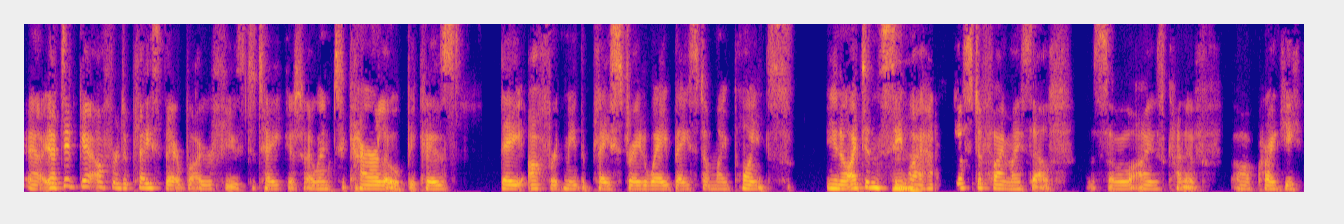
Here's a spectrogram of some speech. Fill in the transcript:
Yeah, I did get offered a place there, but I refused to take it. I went to Carlow because they offered me the place straight away based on my points. You know, I didn't see yeah. why I had to justify myself. So I was kind of, oh, crikey.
